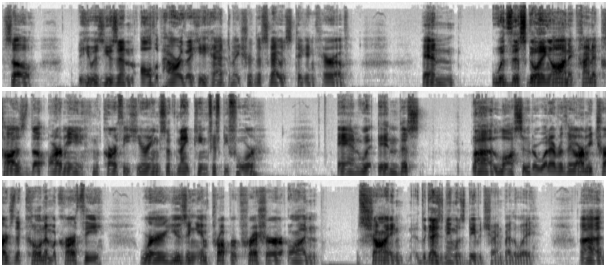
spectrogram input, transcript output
So he was using all the power that he had to make sure this guy was taken care of. And with this going on, it kind of caused the Army McCarthy hearings of 1954. And in this uh, lawsuit or whatever, the Army charged that Cohn and McCarthy were using improper pressure on Schine. The guy's name was David Schine, by the way. Uh,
